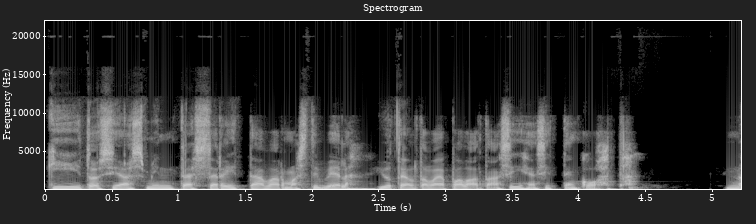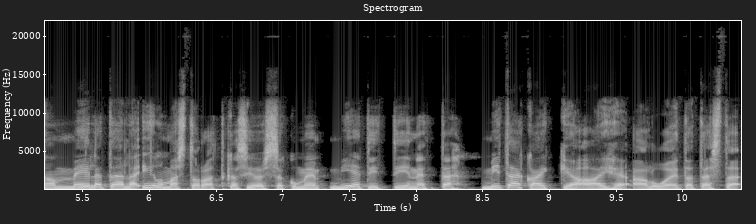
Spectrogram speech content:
Kiitos Jasmin. Tässä riittää varmasti vielä juteltava ja palataan siihen sitten kohta. No meillä täällä ilmastoratkaisijoissa, kun me mietittiin, että mitä kaikkia aihealueita tästä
